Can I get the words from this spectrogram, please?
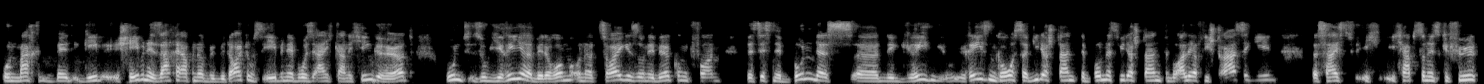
und machen, hebe eine Sache auf einer Bedeutungsebene, wo sie eigentlich gar nicht hingehört und suggeriere wiederum und erzeuge so eine Wirkung von, das ist eine Bundes, äh, riesengroßer Widerstand, eine Bundeswiderstand, wo alle auf die Straße gehen. Das heißt, ich, ich habe so das Gefühl,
